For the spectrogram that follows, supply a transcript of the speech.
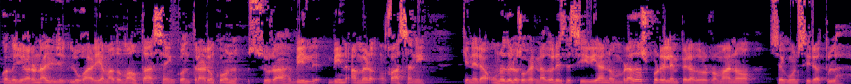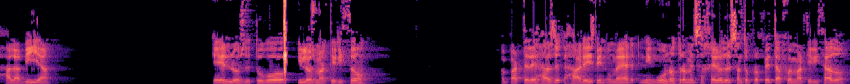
Cuando llegaron al lugar llamado Mauta, se encontraron con Surahbil bin Amr Ghassani, quien era uno de los gobernadores de Siria nombrados por el emperador romano según Siratul Halabiyya. Él los detuvo y los martirizó, Aparte de Haris bin Umer, ningún otro mensajero del santo profeta fue martirizado.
